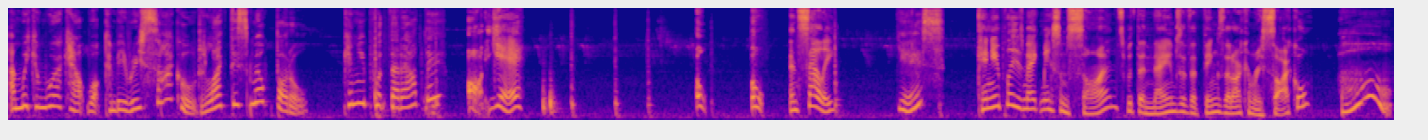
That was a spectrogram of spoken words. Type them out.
And we can work out what can be recycled, like this milk bottle. Can you put that out there? Oh, yeah. Oh, oh, and Sally, Yes? Can you please make me some signs with the names of the things that I can recycle? Oh.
